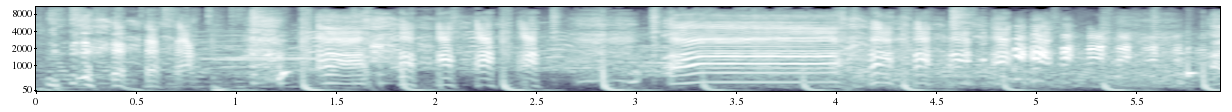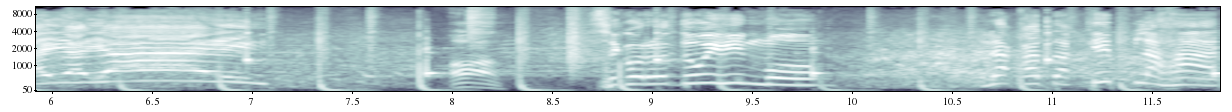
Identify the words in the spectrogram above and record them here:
ay, ay, ay! Oh, siguraduhin mo nakatakip lahat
